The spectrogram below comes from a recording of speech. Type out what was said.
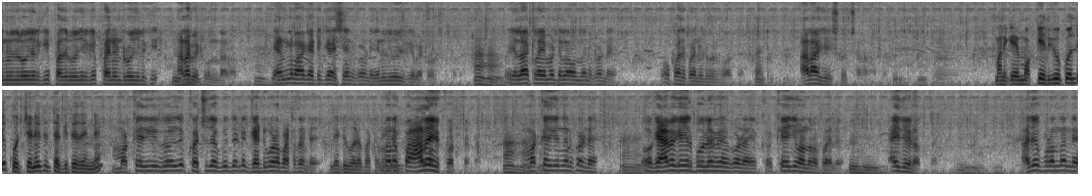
ఎనిమిది రోజులకి పది రోజులకి పన్నెండు రోజులకి అలా పెట్టుకుంటాం ఎండలు బాగా గట్టి కాసి అనుకోండి ఎనిమిది రోజులకే ఆహా. ఇలా క్లైమేట్ ఇలా ఉందనుకోండి ఓ పది పన్నెండు వరకు రండి. అలా చేసుకోవచ్చు అన్నమాట మనకి మొక్క ఎదిగి కొలిది ఖర్చు అనేది తగ్గుతుందండి మొక్క ఎదిగి కొద్ది ఖర్చు తగ్గుతుందంటే గడ్డి కూడా పట్టదండి గడ్డి కూడా పట్టదు మనకు ఆదాయం ఎక్కువ వస్తుంది. మొక్క ఎదిగింది అనుకోండి. ఒక యాభై కేజీల పూలు అనుకోండి కేజీ వంద రూపాయలు. ఐదు వేలు వస్తాయి. అదే ఇప్పుడు ఉందండి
